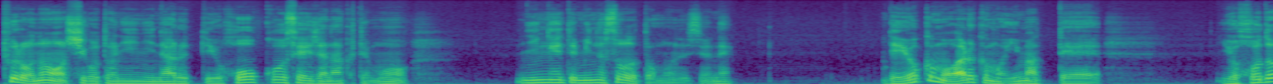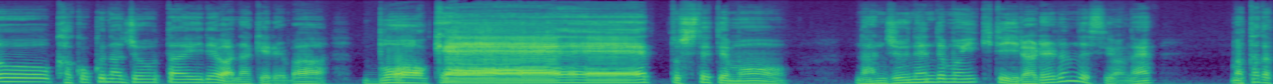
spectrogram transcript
プロの仕事人になるっていう方向性じゃなくても、人間ってみんなそうだと思うんですよね。で、良くも悪くも今って、よほど過酷な状態ではなければ、ボケーっとしてても、何十年でも生きていられるんですよね。まあ、ただ、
